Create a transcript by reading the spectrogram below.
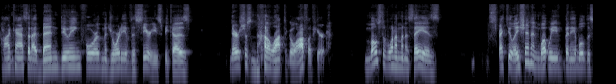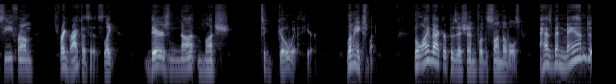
podcast that I've been doing for the majority of this series because there's just not a lot to go off of here. Most of what I'm going to say is speculation and what we've been able to see from spring practices. Like, there's not much to go with here. Let me explain. The linebacker position for the Sun Devils has been manned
